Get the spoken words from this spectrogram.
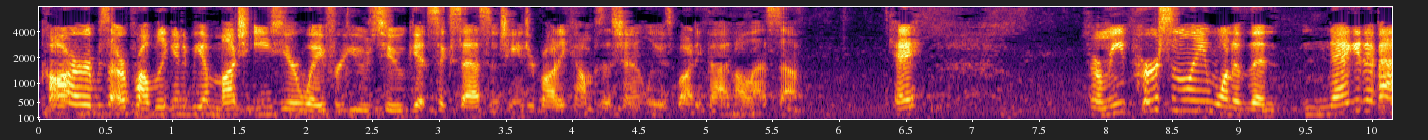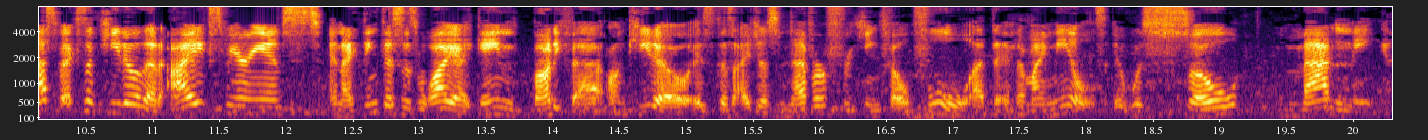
carbs are probably going to be a much easier way for you to get success and change your body composition and lose body fat and all that stuff. Okay? For me personally, one of the negative aspects of keto that I experienced, and I think this is why I gained body fat on keto, is because I just never freaking felt full at the end of my meals. It was so maddening.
